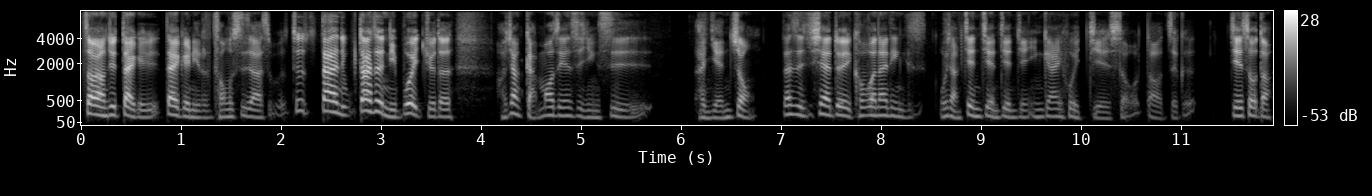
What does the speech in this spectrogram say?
照样去带给带给你的同事啊什么，就但但是你不会觉得好像感冒这件事情是很严重。但是现在对 COVID-19，我想渐渐渐渐应该会接受到这个，接受到，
